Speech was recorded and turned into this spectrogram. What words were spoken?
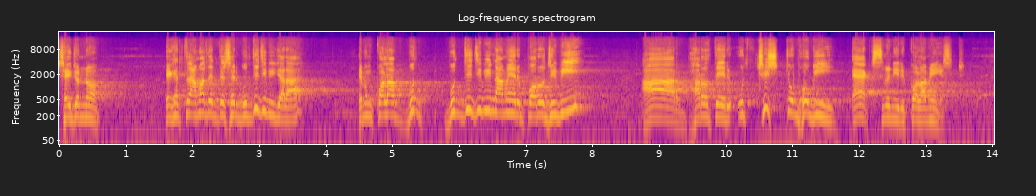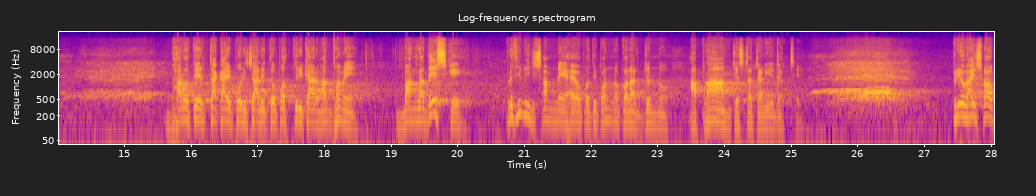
সেই জন্য এক্ষেত্রে আমাদের দেশের বুদ্ধিজীবী যারা এবং কলা বুদ্ধিজীবী নামের পরজীবী আর ভারতের উচ্ছিষ্ট ভোগী এক শ্রেণির কলামিস্ট। ভারতের টাকায় পরিচালিত পত্রিকার মাধ্যমে বাংলাদেশকে পৃথিবীর সামনে হেয় প্রতিপন্ন করার জন্য আপ্রাণ চেষ্টা চালিয়ে যাচ্ছে। প্রিয় ভাই সব,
